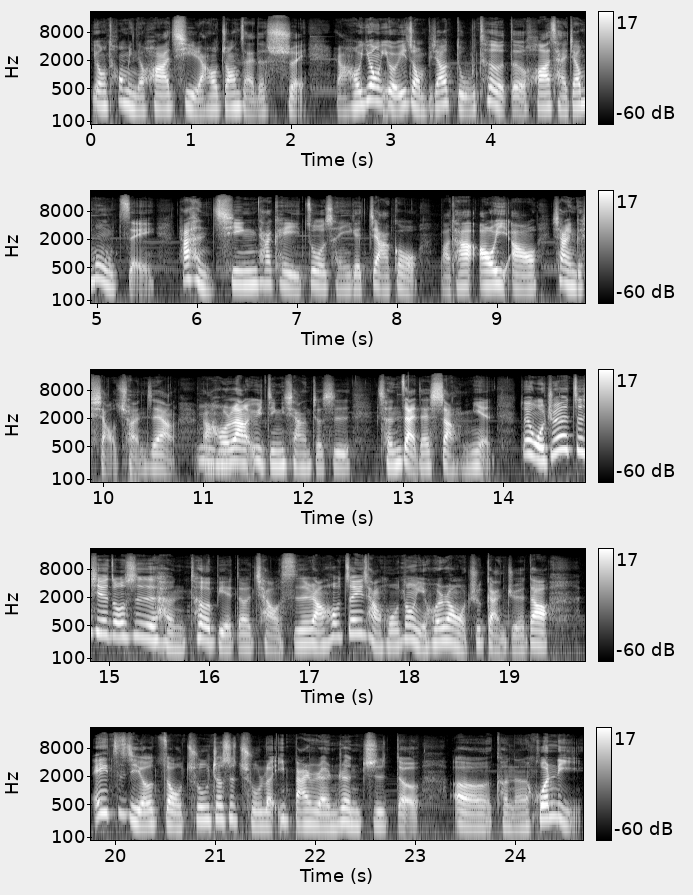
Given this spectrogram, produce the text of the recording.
用透明的花器，然后装载的水，然后用有一种比较独特的花材叫木贼，它很轻，它可以做成一个架构。把它凹一凹，像一个小船这样，然后让郁金香就是承载在上面。对我觉得这些都是很特别的巧思。然后这一场活动也会让我去感觉到，哎，自己有走出就是除了一般人认知的，呃，可能婚礼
